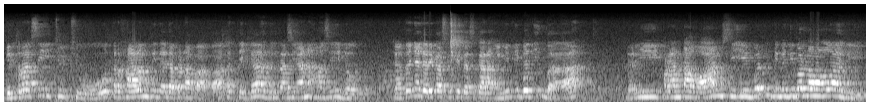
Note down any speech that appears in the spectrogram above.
Generasi cucu terhalang tidak dapat apa-apa ketika generasi anak masih hidup. Contohnya dari kasus kita sekarang ini tiba-tiba dari perantauan si Iben tiba-tiba nongol lagi.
